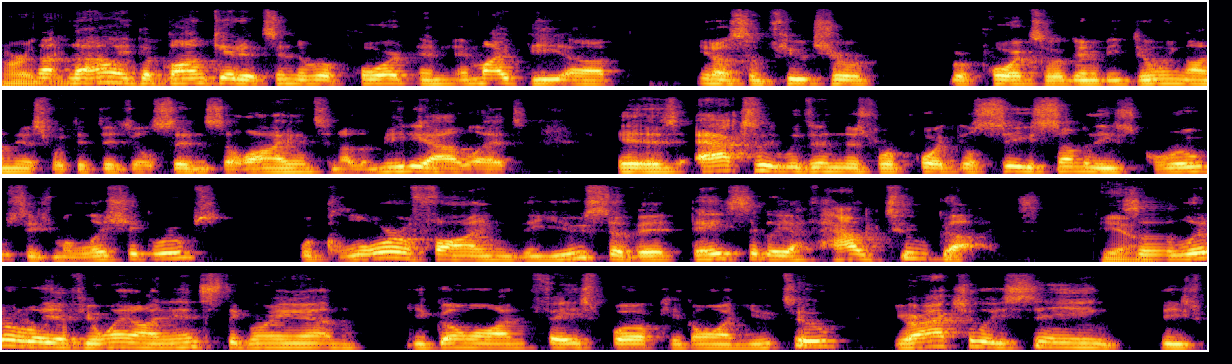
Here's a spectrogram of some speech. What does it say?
are not, they? Not only debunk it, it's in the report, and it might be, uh, you know, some future reports we're going to be doing on this with the Digital Citizens Alliance and other media outlets is actually within this report, you'll see some of these groups, these militia groups, were glorifying the use of it basically of how to guides. Yeah. So, literally, if you went on Instagram, you go on Facebook, you go on YouTube, you're actually seeing these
